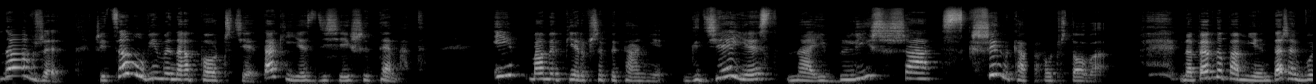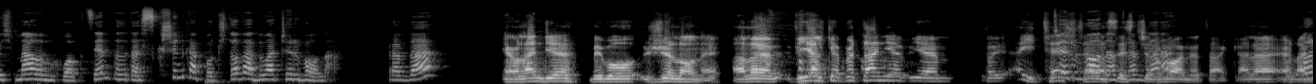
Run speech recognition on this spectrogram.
Dobrze, czyli co mówimy na poczcie? Taki jest dzisiejszy temat. I mamy pierwsze pytanie. Gdzie jest najbliższa skrzynka pocztowa? Na pewno pamiętasz, jak byłeś małym chłopcem, to ta skrzynka pocztowa była czerwona, prawda? Irlandia było zielone, ale Wielka Brytania wiem, to ej, też Czerwona, teraz jest prawda? czerwone, tak, ale W Irlandia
